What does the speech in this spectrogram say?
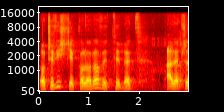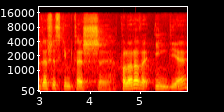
oczywiście kolorowy Tybet, ale przede wszystkim też e, kolorowe Indie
